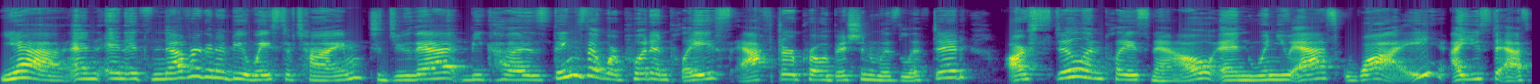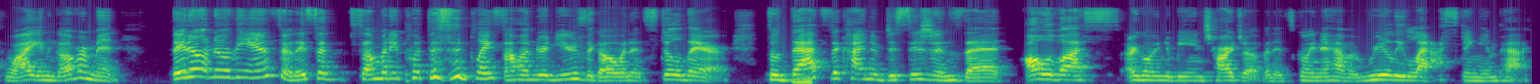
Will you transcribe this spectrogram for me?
Yeah, and and it's never going to be a waste of time to do that because things that were put in place after prohibition was lifted are still in place now and when you ask why, I used to ask why in government, they don't know the answer. They said somebody put this in place 100 years ago and it's still there. So mm-hmm. that's the kind of decisions that all of us are going to be in charge of, and it's going to have a really lasting impact.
